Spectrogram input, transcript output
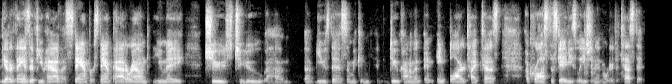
the other thing is if you have a stamp or stamp pad around, you may choose to um, uh, use this and we can do kind of an, an, ink blotter type test across the scabies lesion in order to test it.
